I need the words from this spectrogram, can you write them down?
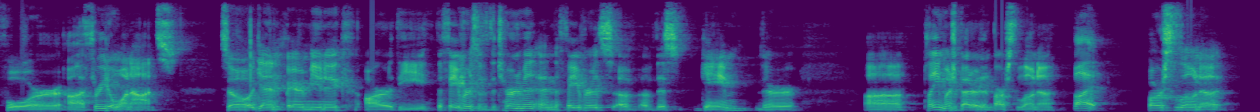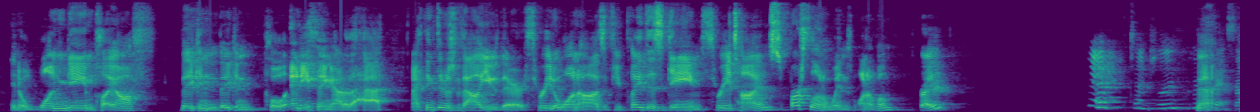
for uh, three to one odds. So again, Bayern Munich are the the favorites of the tournament and the favorites of, of this game. They're uh, playing much better than Barcelona, but Barcelona in a one game playoff, they can they can pull anything out of the hat. I think there's value there. Three to one odds. If you play this game three times, Barcelona wins one of them, right? Yeah, potentially. I'd Yeah. so.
